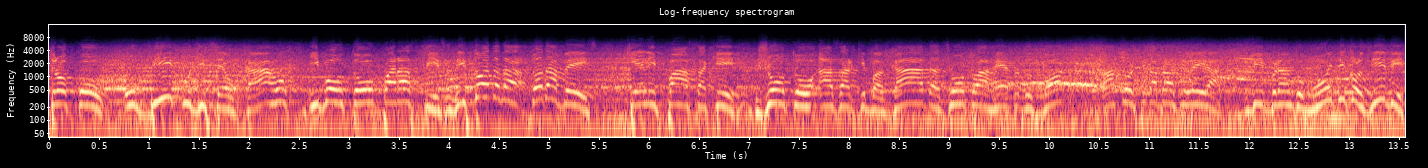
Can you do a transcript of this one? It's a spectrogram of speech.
trocou o bico de seu carro e voltou para as pistas. E toda, da- toda vez que ele passa aqui junto às arquibancadas, junto à reta dos boxes, a torcida brasileira vibrando muito, inclusive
